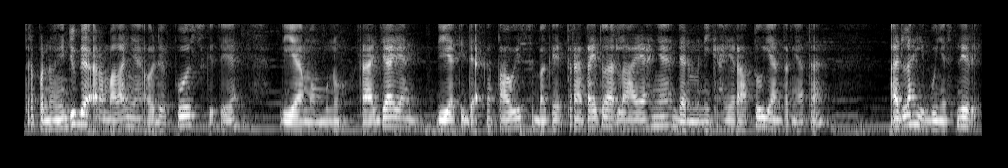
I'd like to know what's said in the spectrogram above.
terpenuhi juga ramalannya Oedipus gitu ya. Dia membunuh raja yang dia tidak ketahui sebagai ternyata itu adalah ayahnya dan menikahi ratu yang ternyata adalah ibunya sendiri.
